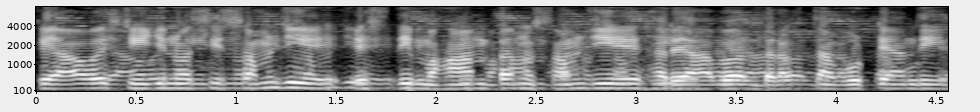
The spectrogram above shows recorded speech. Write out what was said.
ਕਿ ਆਓ ਇਸ ਚੀਜ਼ ਨੂੰ ਅਸੀਂ ਸਮਝੀਏ ਇਸ ਦੀ ਮਹਾਨਤਾ ਨੂੰ ਸਮਝੀਏ ਹਰਿਆਵਲ ਦਰਖਤਾਂ ਬੂਟਿਆਂ ਦੀ।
